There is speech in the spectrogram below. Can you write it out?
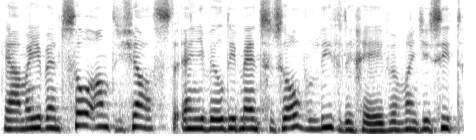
Ja, maar je bent zo enthousiast en je wil die mensen zoveel liefde geven. Want je ziet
